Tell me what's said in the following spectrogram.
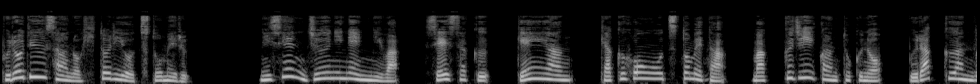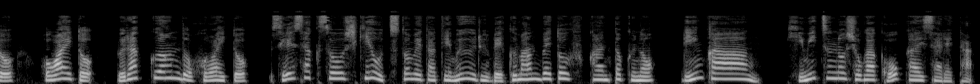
プロデューサーの一人を務める。2012年には制作、原案、脚本を務めたマック・ジー監督のブラックホワイト、ブラックホワイト制作総指揮を務めたテムール・ベクマンベトフ監督のリンカーン、秘密の書が公開された。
